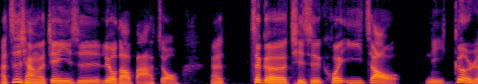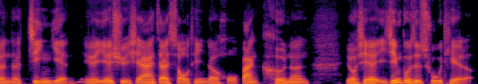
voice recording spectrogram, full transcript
那志强的建议是六到八周。那这个其实会依照你个人的经验，因为也许现在在收听的伙伴可能有些已经不是出铁了，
